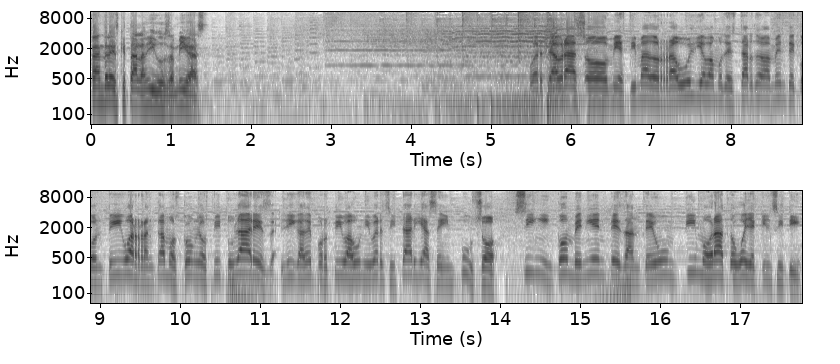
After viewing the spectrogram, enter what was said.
Andrés, ¿qué tal amigos, amigas? Fuerte abrazo, mi estimado Raúl. Ya vamos a estar nuevamente contigo. Arrancamos con los titulares. Liga Deportiva Universitaria se impuso sin inconvenientes ante un timorato Guayaquil City.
